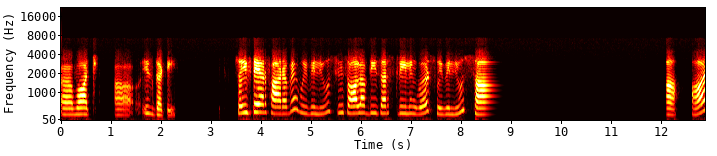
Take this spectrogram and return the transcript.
uh, watch uh, is gati. So if they are far away we will use since all of these are striling words we will use sa or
